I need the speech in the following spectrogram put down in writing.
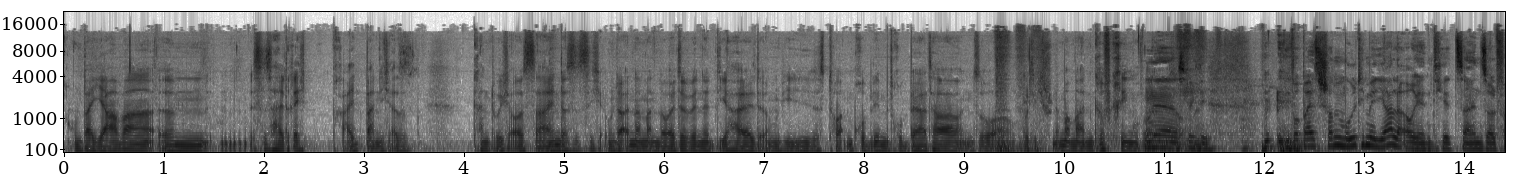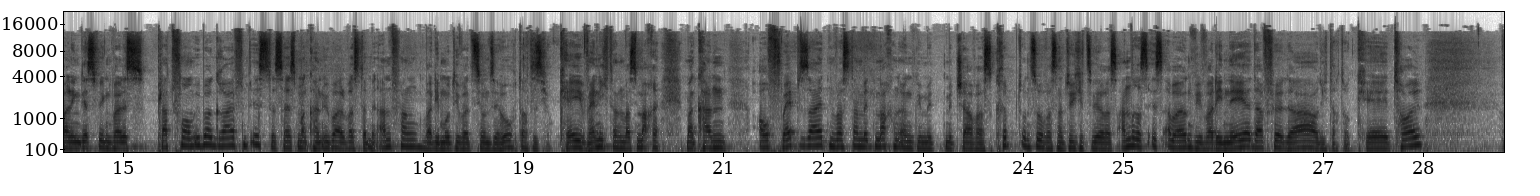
Und bei Java ähm, ist es halt recht breitbandig. Also kann durchaus sein, dass es sich unter anderem an Leute wendet, die halt irgendwie das Tortenproblem mit Roberta und so wirklich schon immer mal in den Griff kriegen wollen. Ja, das ist richtig. Wobei es schon multimedial orientiert sein soll, vor allem deswegen, weil es plattformübergreifend ist. Das heißt, man kann überall was damit anfangen, war die Motivation sehr hoch. Dachte ich, okay, wenn ich dann was mache, man kann auf Webseiten was damit machen, irgendwie mit, mit JavaScript und so, was natürlich jetzt wieder was anderes ist, aber irgendwie war die Nähe dafür da und ich dachte, okay, toll.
